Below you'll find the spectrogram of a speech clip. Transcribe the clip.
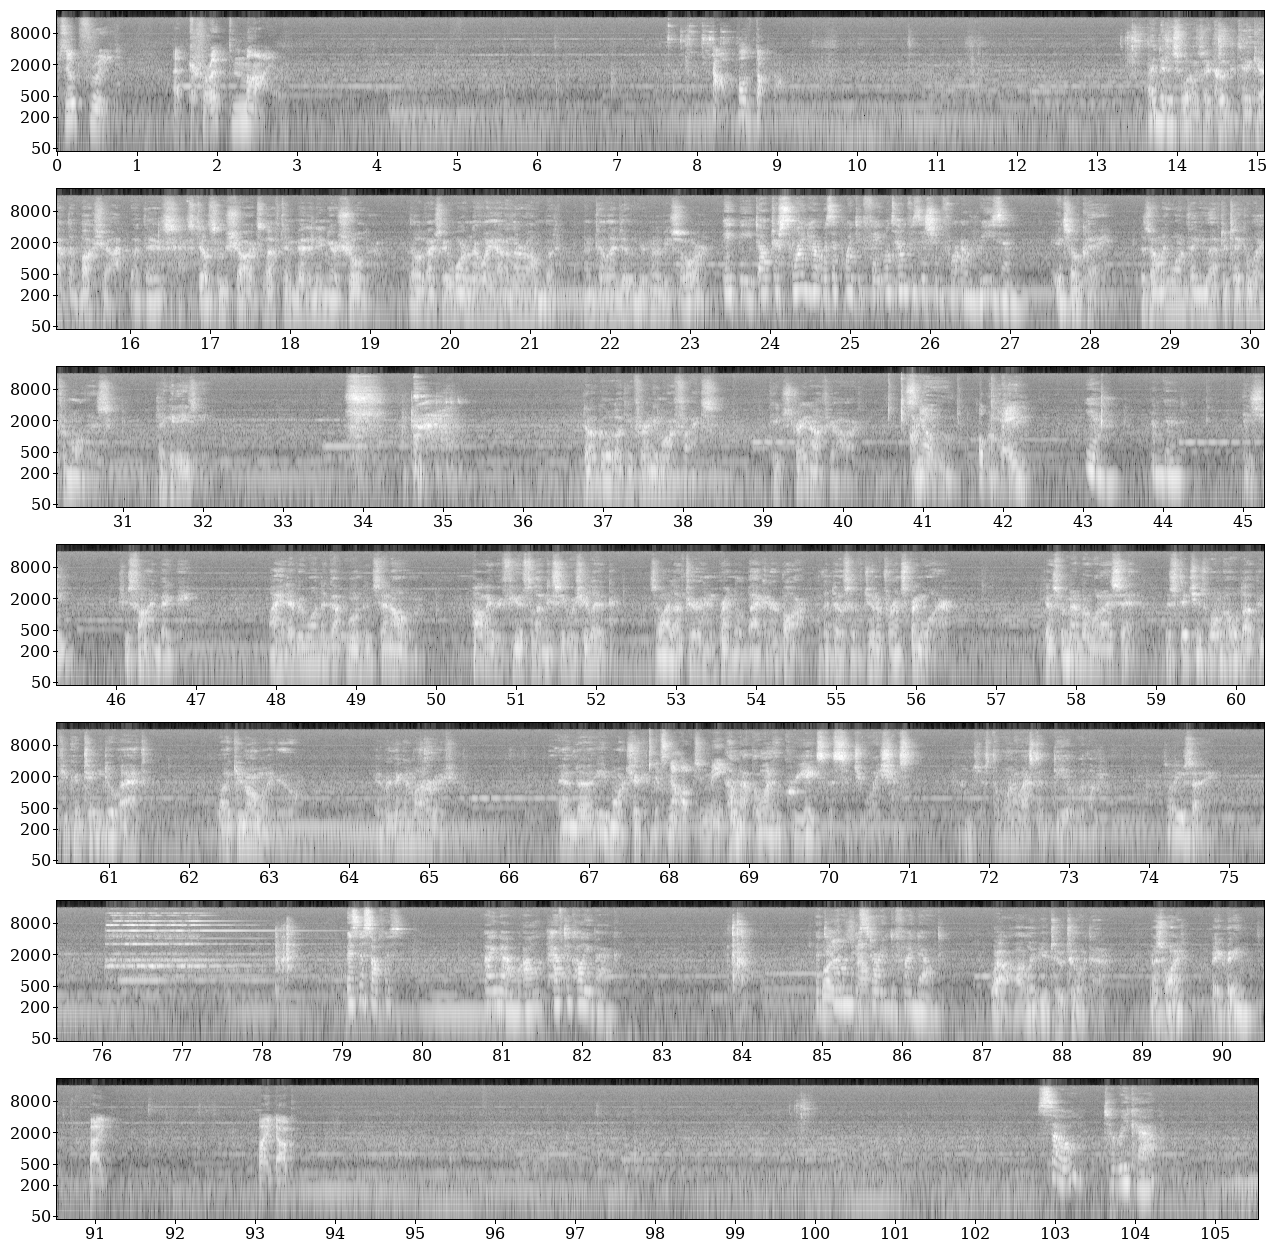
Episode 3 A Crooked Mile. Oh, hold on. I did as well as I could to take out the buckshot, but there's still some shards left embedded in your shoulder. They'll eventually worm their way out on their own, but until they do, you're going to be sore. Bigby, Dr. Swineheart was appointed Fabletown physician for a reason. It's okay. There's only one thing you have to take away from all this. Take it easy. Don't go looking for any more fights. Keep strain off your heart. Snow. Okay. Yeah, I'm good. Is she? She's fine, Bigby. I had everyone that got wounded sent home. Holly refused to let me see where she lived, so I left her and Grendel back at her bar with a dose of juniper and spring water. Just remember what I said. The stitches won't hold up if you continue to act like you normally do. Everything in moderation. And uh, eat more chicken. It's not up to me. I'm not the one who creates the situations. I'm just the one who has to deal with them. So you say. Business office. I know, I'll have to call you back. The What is town this is starting to find out. Well, I'll leave you two to it then. Miss White, Bigby. Bye. Bye, dog. So, to recap,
